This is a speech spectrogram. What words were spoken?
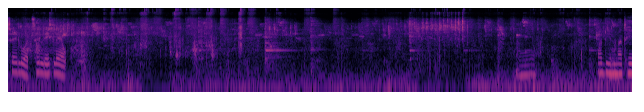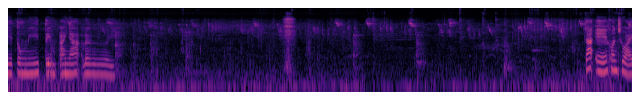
ใช่หลวดใช่เล็กแล้ว เอาดินมาเทตรงนี้เต็มอายะเลย จ้าเอ๋คนสวย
